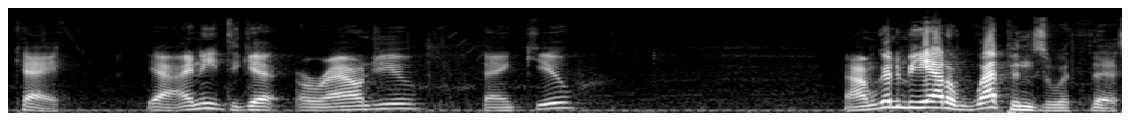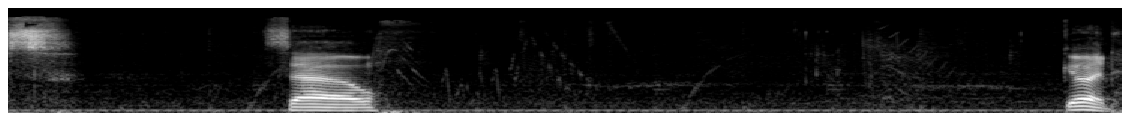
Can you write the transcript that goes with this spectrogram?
Okay. Yeah, I need to get around you. Thank you. Now, I'm going to be out of weapons with this. So... Good.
